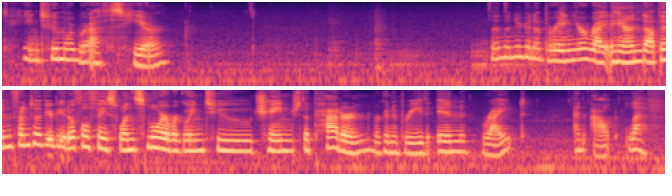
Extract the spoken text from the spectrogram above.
Taking two more breaths here. And then you're going to bring your right hand up in front of your beautiful face once more. We're going to change the pattern. We're going to breathe in right and out left.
